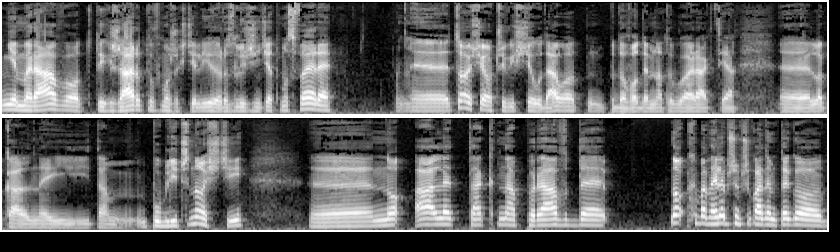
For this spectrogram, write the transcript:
niemrawo od tych żartów, może chcieli rozluźnić atmosferę. Co się oczywiście udało, dowodem na to była reakcja lokalnej tam publiczności. No ale tak naprawdę, no chyba najlepszym przykładem tego,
